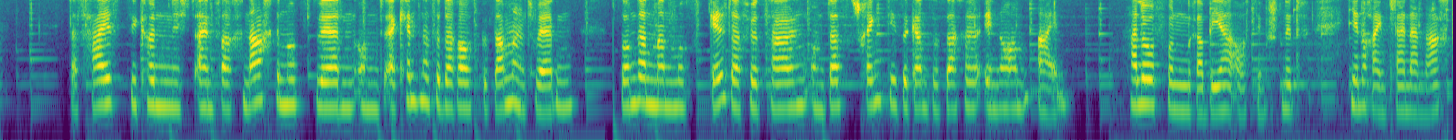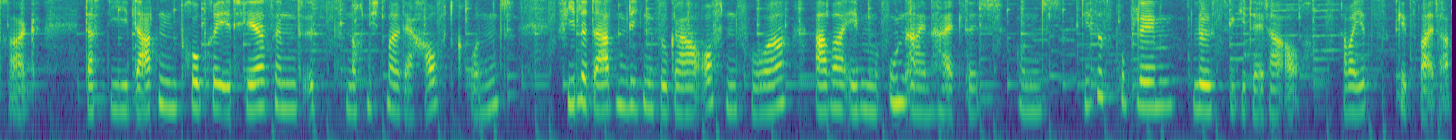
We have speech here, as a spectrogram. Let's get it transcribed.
Das heißt, sie können nicht einfach nachgenutzt werden und Erkenntnisse daraus gesammelt werden, sondern man muss Geld dafür zahlen und das schränkt diese ganze Sache enorm ein. Hallo von Rabea aus dem Schnitt. Hier noch ein kleiner Nachtrag. Dass die Daten proprietär sind, ist noch nicht mal der Hauptgrund. Viele Daten liegen sogar offen vor, aber eben uneinheitlich. Und dieses Problem löst Wikidata auch. Aber jetzt geht's weiter.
